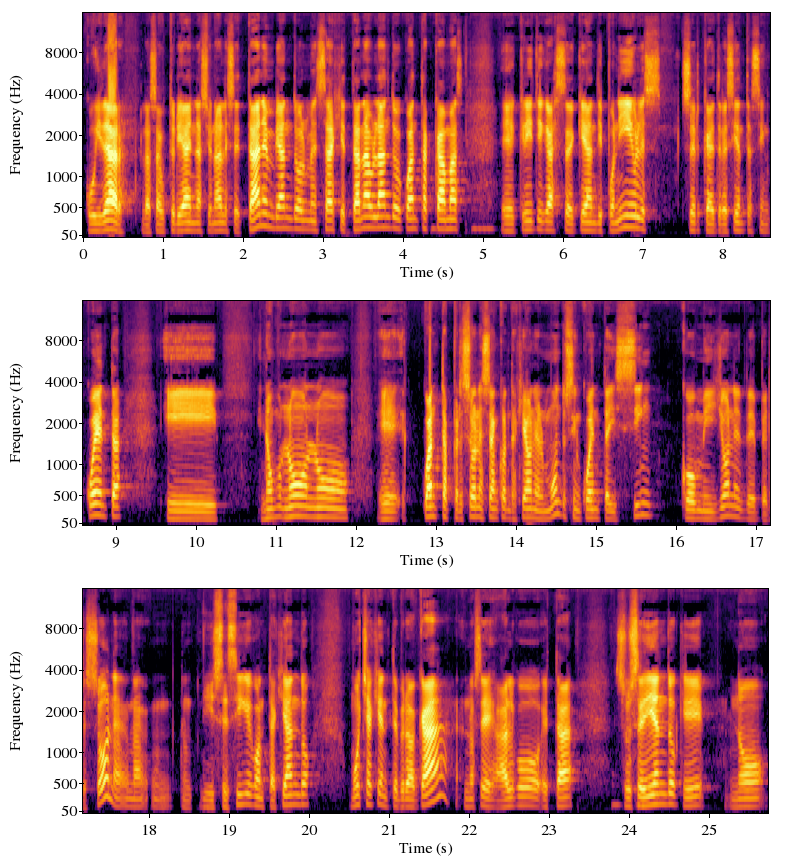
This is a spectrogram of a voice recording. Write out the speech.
cuidar. Las autoridades nacionales están enviando el mensaje, están hablando de cuántas camas críticas quedan disponibles, cerca de 350, y no, no, no, ¿cuántas personas se han contagiado en el mundo? 55 millones de personas y se sigue contagiando mucha gente, pero acá, no sé, algo está sucediendo que no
